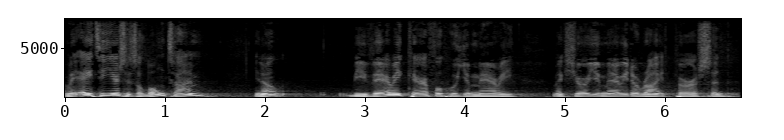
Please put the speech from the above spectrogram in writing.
I mean, 80 years is a long time. You know, be very careful who you marry. Make sure you marry the right person.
